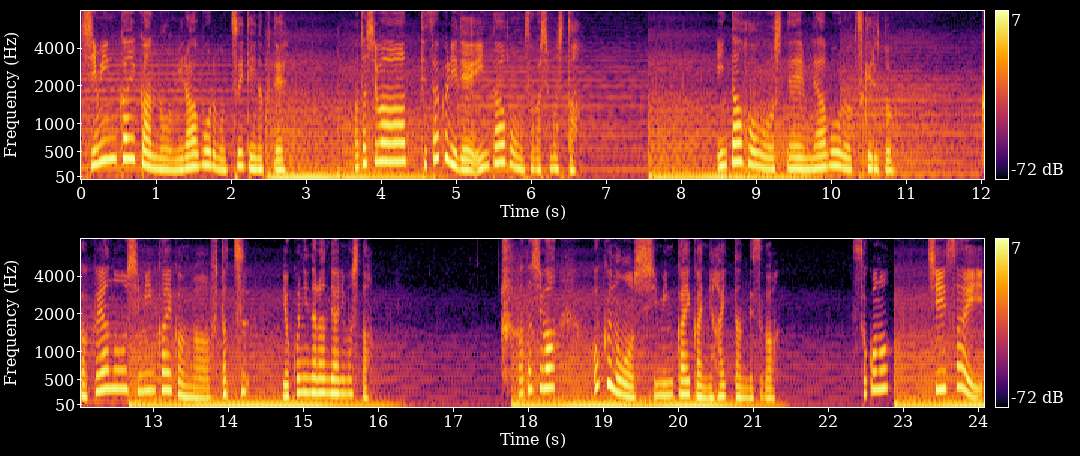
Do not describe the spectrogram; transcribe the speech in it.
市民会館のミラーボールもついていなくて、私は手探りでインターホンを探しました。インターホンを押してミラーボールをつけると、楽屋の市民会館が2つ横に並んでありました。私は奥の市民会館に入ったんですが、そこの小さい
